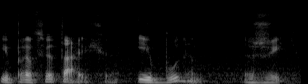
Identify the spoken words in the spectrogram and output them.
і процвітаючою. І будемо жити.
